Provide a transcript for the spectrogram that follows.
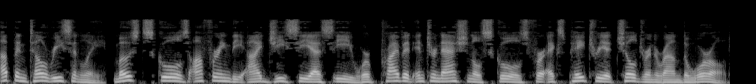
Up until recently, most schools offering the IGCSE were private international schools for expatriate children around the world.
